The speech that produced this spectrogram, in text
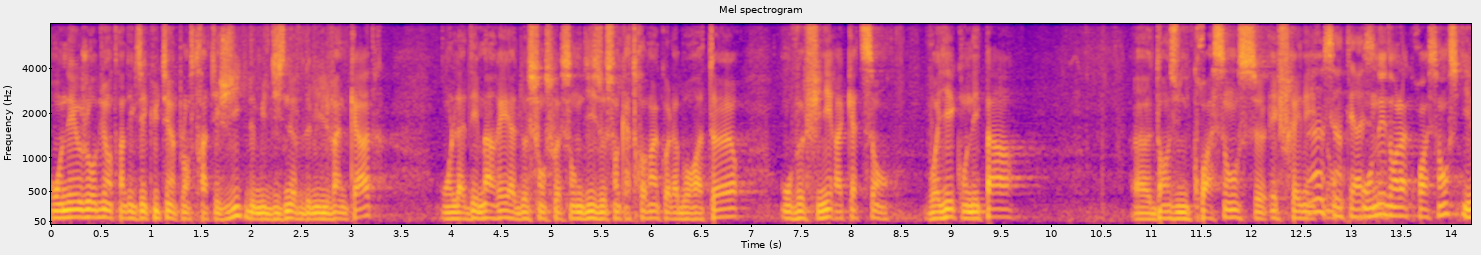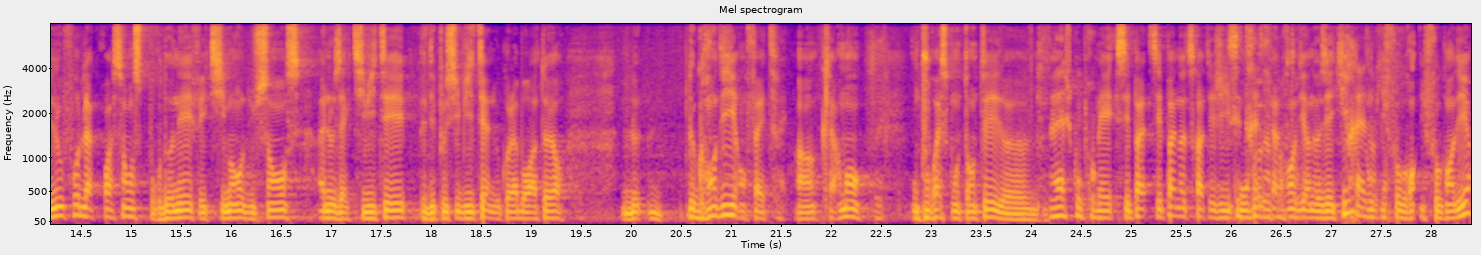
On est aujourd'hui en train d'exécuter un plan stratégique 2019-2024. On l'a démarré à 270-280 collaborateurs. On veut finir à 400. Vous voyez qu'on n'est pas euh, dans une croissance effrénée. Ah, on est dans la croissance. Il nous faut de la croissance pour donner effectivement du sens à nos activités et des possibilités à nos collaborateurs de, grandir en fait. Hein, clairement, on pourrait se contenter de. je comprends. Mais c'est pas c'est pas notre stratégie. On veut faire grandir nos équipes, donc il faut il faut grandir,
